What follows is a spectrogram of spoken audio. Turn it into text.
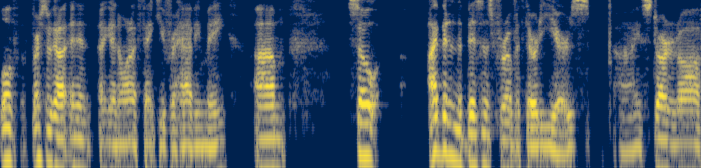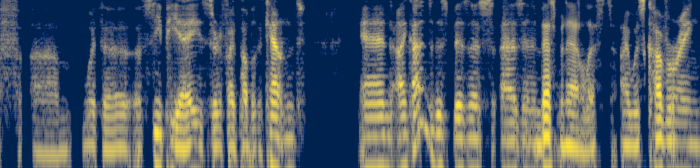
well, first of all, and again, I want to thank you for having me. Um, so, I've been in the business for over 30 years. I started off um, with a, a CPA, certified public accountant, and I got into this business as an investment analyst. I was covering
